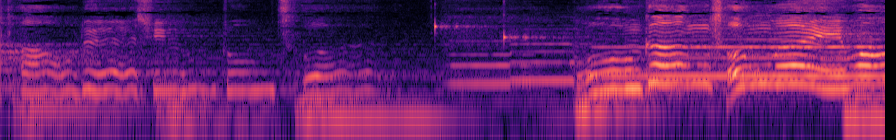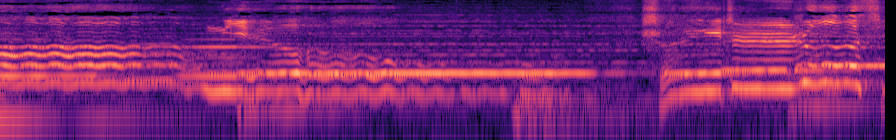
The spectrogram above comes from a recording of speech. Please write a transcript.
韬略雄。躬耕从未忘，忧谁知热血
